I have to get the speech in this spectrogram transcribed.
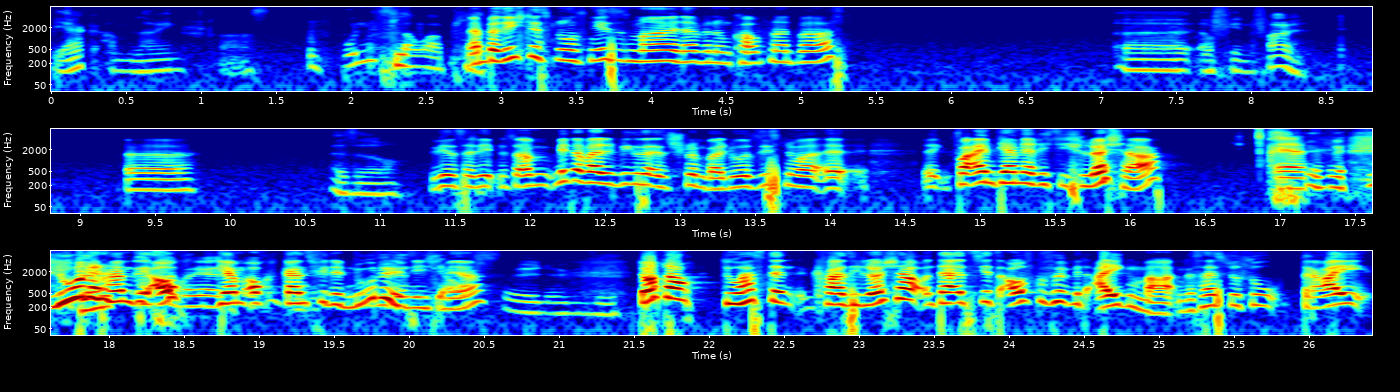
Berg am Leinstraße. Bunzlauer Dann Platz. berichtest du uns nächstes Mal, ne, wenn du im Kaufland warst. Äh, auf jeden Fall. Äh, Also, wie das Erlebnis war. Aber mittlerweile, wie gesagt, ist es schlimm, weil du siehst nur, äh, äh, vor allem, die haben ja richtig Löcher. Äh, Nudeln Ja, haben sie auch, ja- die haben auch ganz viele Nudeln nicht mehr. Doch, doch, du hast dann quasi Löcher und da ist jetzt aufgefüllt mit Eigenmarken. Das heißt, du hast so drei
